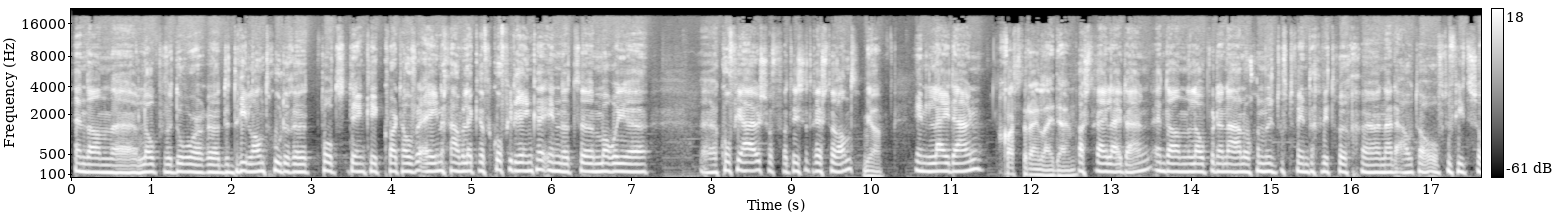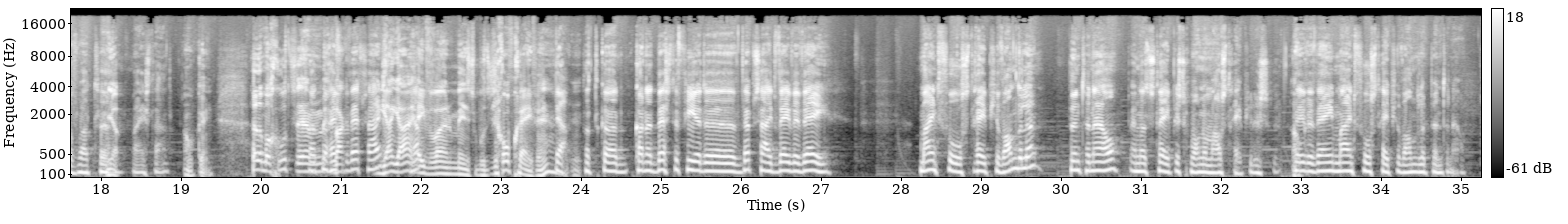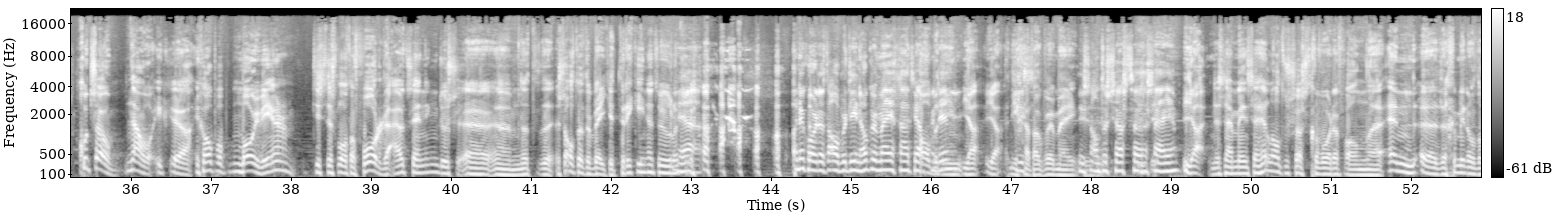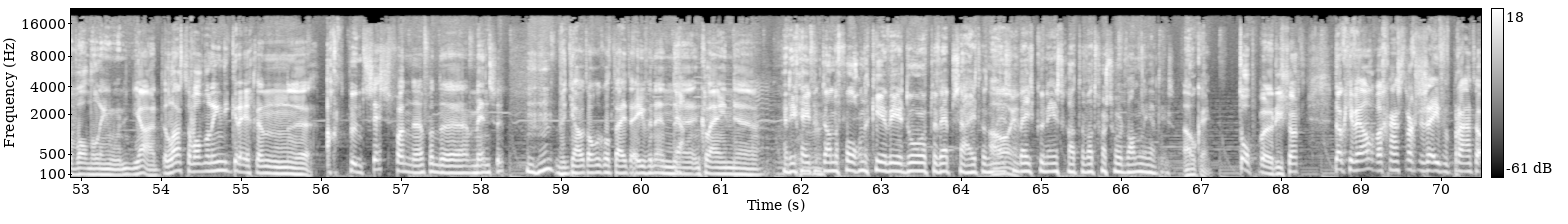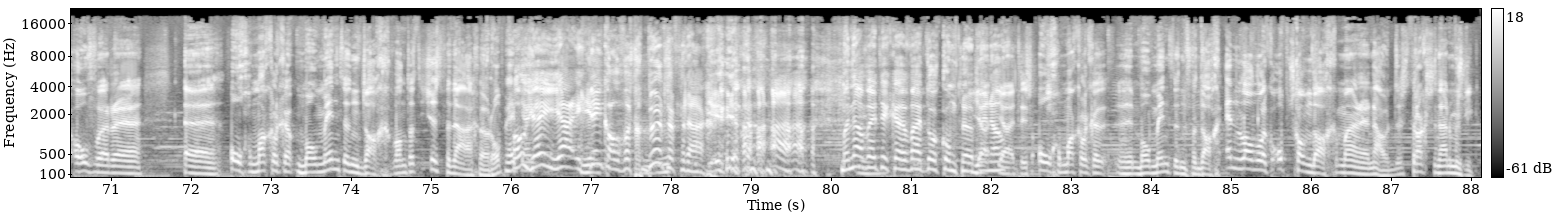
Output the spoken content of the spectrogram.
En dan uh, lopen we door uh, de drie landgoederen tot, denk ik, kwart over één. Dan gaan we lekker even koffie drinken in het uh, mooie koffiehuis. Of wat is het, restaurant? Ja. In Leiduin. Gasterij Leiduin. Gasterij Leiduin. En dan lopen we daarna nog een minuut of twintig weer terug naar de auto of de fiets of wat ja. waar je staat. Oké. Okay. Helemaal goed. Um, nog even de website? Ja, ja, ja, even waar mensen moeten zich opgeven. Hè? Ja, dat kan, kan het beste via de website www.mindful-wandelen www.mindful-wandelen.nl. En dat streepje is gewoon normaal streepje. Dus okay. www.mindful-wandelen.nl. Goed zo. Nou, ik, uh, ik hoop op mooi weer. Het is tenslotte voor de uitzending. Dus uh, um, dat is altijd een beetje tricky natuurlijk. Ja. en ik hoor dat Albertine ook weer meegaat. Ja, Albertine, ja, ja, die, die gaat ook weer mee. Die is enthousiast, uh, zei je? Ja, er zijn mensen heel enthousiast geworden van. Uh, en de gemiddelde wandeling. Ja, de laatste wandeling die kreeg een 8,6 van, van de mensen. Mm -hmm. Want je houdt ook altijd even een, ja. een klein... ja, die geef ik dan de volgende keer weer door op de website. Dat oh, mensen ja. een beetje kunnen inschatten wat voor soort wandeling het is. Oké. Okay top, Richard. Dankjewel. We gaan straks eens even praten over... Uh, uh, ongemakkelijke momentendag. Want dat is het vandaag, Rob. Heb oh jee, ja, ik denk al, wat gebeurt er vandaag? Ja. maar nou weet ik uh, waar het door komt, uh, ja, ja, het is ongemakkelijke momenten vandaag. En landelijke opschoondag. Maar nou, dus straks naar de muziek.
